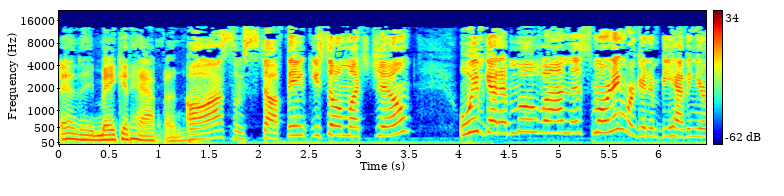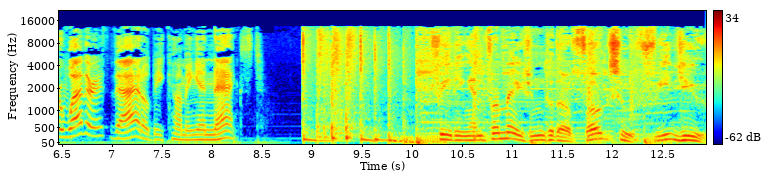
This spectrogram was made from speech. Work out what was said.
and they make it happen. Awesome stuff. Thank you so much, Jill. Well, we've got to move on this morning. We're going to be having your weather. That'll be coming in next. Feeding information to the folks who feed you.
